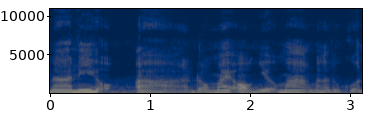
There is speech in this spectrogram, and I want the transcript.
หน้านี้อดอกไม้ออกเยอะมากนะคะทุกคน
